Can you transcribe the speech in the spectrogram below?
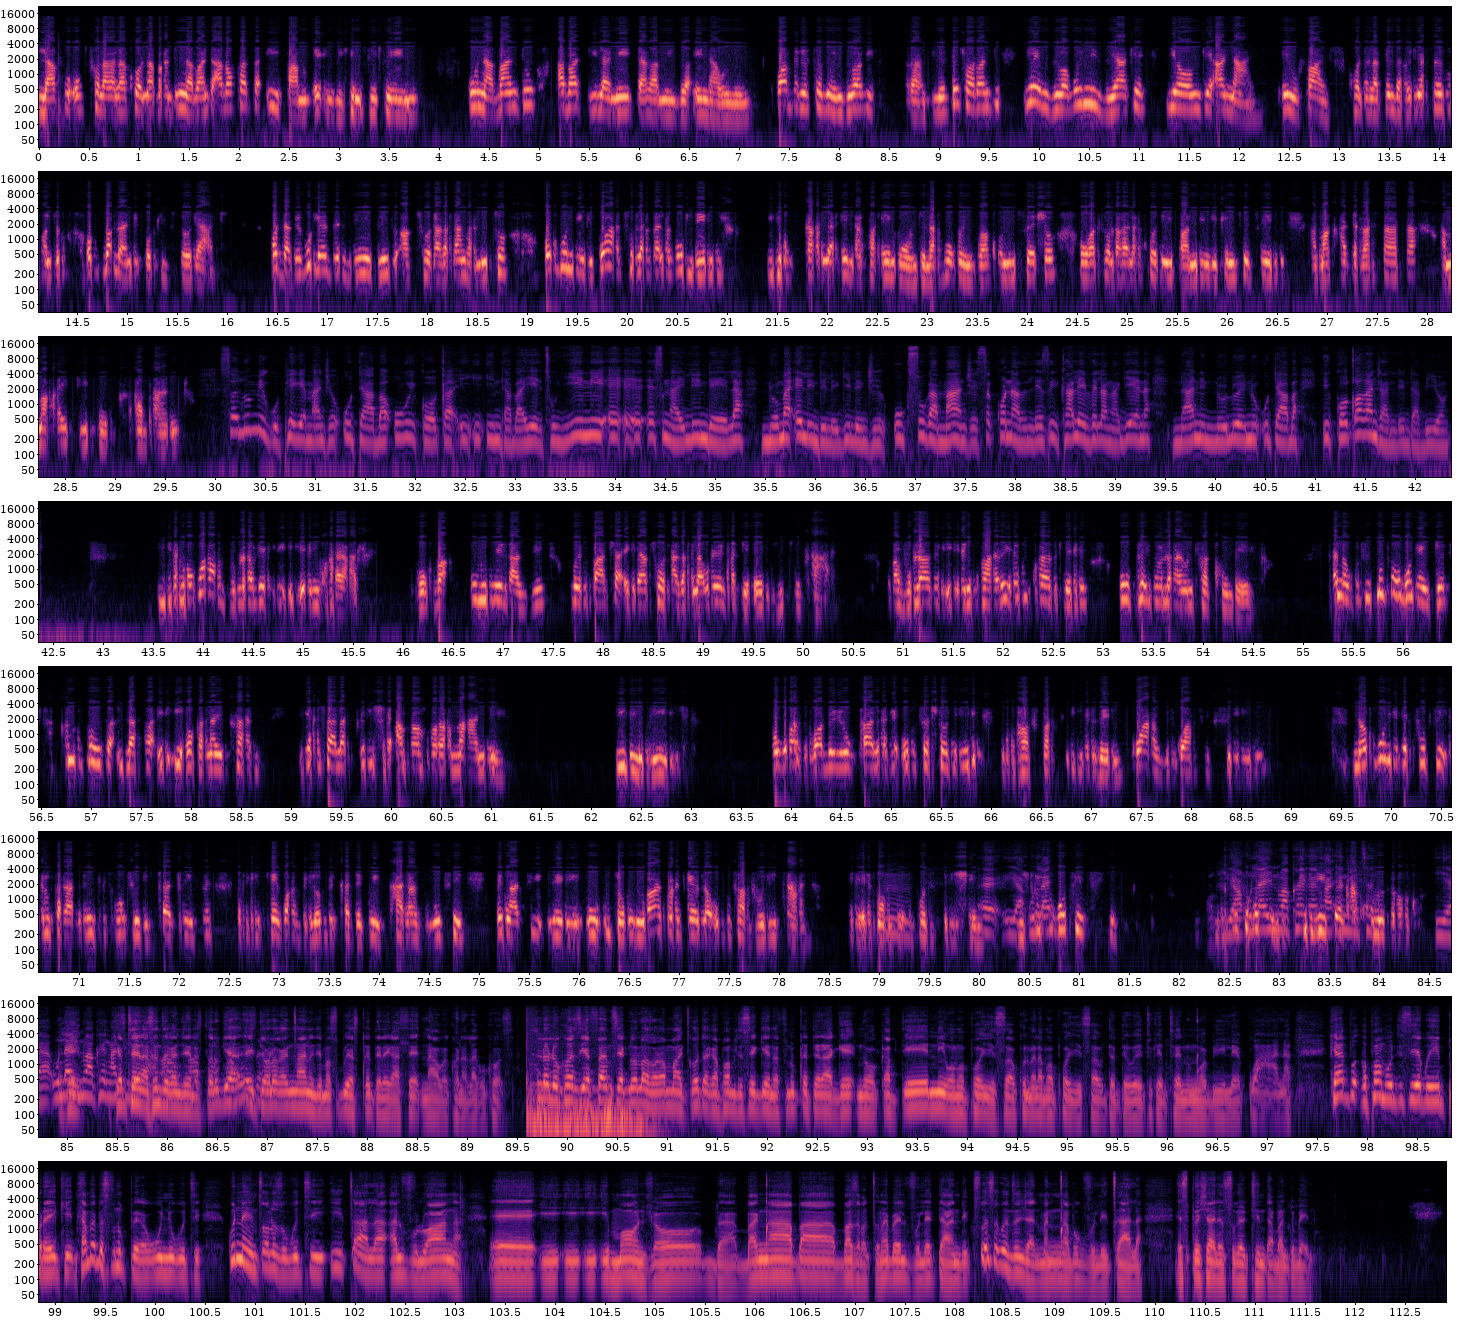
lapho okutholakala khona abantu nabantu abaphatha ibhamu engekho emthethweni. Kunabantu abadila nezidakamizwa endaweni. Kwabe ke rent le search warrant yenziwa kwimizi yakhe yonke anayo eyu5 khona lapha endaweni yaseMondlo okubalwa nebooking store yakhe. Kodwa ke kulezi ezinye izinto akutholakala lutho okuningi kwatholakala kuleli yokuqala elapha eMondo lapho kwenziwa khona umsesho owatholakala khona ibhamu engekho emthethweni amakhadi akasasa ama-ID book abantu. Solumi kuphi ke manje udaba ukuyigoqa indaba yethu? Yini e, e, esingayilindela noma elindelekile nje ukusuka manje? Sekukhona lezi ikhale evela ngakuyena nani nolweni udaba? Igoqwa kanjani le ndaba yonke? Yebo kwavula ke i-inquiry ngokuba umnikazi wempahla eyatholakala wekade ezithi ekhaya kwavula ke i-inquiry inquiry le uphenyo layo lisaqhubeka anokuthi futhi okunye nje amaphoyisa lapha i-organized crime yahlala cishe amahora amane. Ilindile okwazi kwabeke uqala ke useshonini ngo-half past 11 kwazi kwasekuseni nokunye ke futhi emsakazweni futhi ngicacise ke kwavele obekade kuyikhalaza ukuthi engathi uJohn watshelwa ukuthi avule icala e-Mount Police Station. Ukuthi ya ulayini wakhe engathi ya ulayini wakhe engathi Captain asenze kanjena sicela ukuya edolo kancane nje masibuya siqedele kahle nawe khona la kukhosi. Lolo khosi FM siyakunolwaza kwamaci kodwa ngaphambi sekuyena sifuna uqedela ke no kapteni wamaphoyisa ukhulumela amaphoyisa udadewethu Captain unqobile kwala Cap ngaphambi ukuthi siye kuyi break mhlawumbe besifuna ukubheka kunye ukuthi kuneyintsolo zokuthi icala alivulwanga eh imondlo banqaba baza bagcina belivule edandi. Kusuke sekwenze njani maninqaba ukuvula icala especially esuke lithinta abantu benu?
